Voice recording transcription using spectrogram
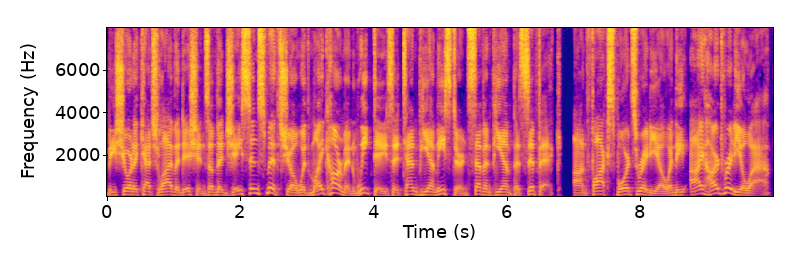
Be sure to catch live editions of The Jason Smith Show with Mike Harmon weekdays at 10 p.m. Eastern, 7 p.m. Pacific on Fox Sports Radio and the iHeartRadio app.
